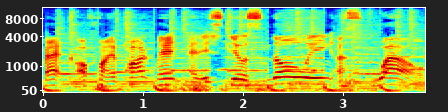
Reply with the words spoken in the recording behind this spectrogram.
back of my apartment and it's still snowing as well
